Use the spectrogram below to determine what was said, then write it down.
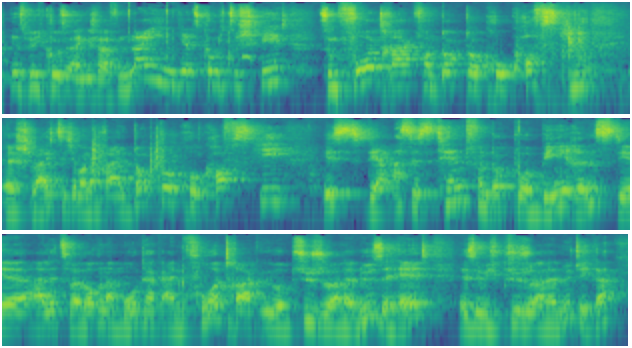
Jetzt bin ich kurz eingeschlafen. Nein, jetzt komme ich zu spät zum Vortrag von Dr. Krokowski. Er schleicht sich aber noch rein. Dr. Krokowski ist der Assistent von Dr. Behrens, der alle zwei Wochen am Montag einen Vortrag über Psychoanalyse hält. Er ist nämlich Psychoanalytiker.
